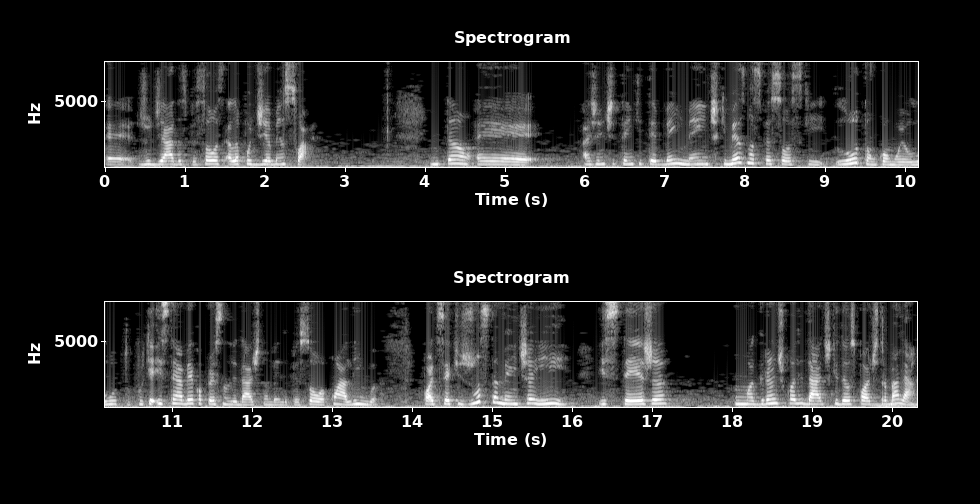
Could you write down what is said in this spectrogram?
é, judiar das pessoas, ela podia abençoar. Então, é, a gente tem que ter bem em mente que mesmo as pessoas que lutam como eu luto, porque isso tem a ver com a personalidade também da pessoa, com a língua, pode ser que justamente aí esteja uma grande qualidade que Deus pode trabalhar.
